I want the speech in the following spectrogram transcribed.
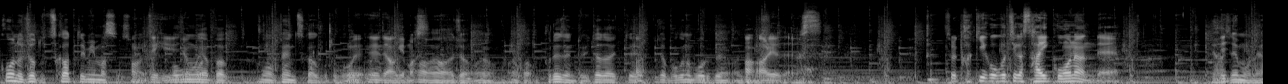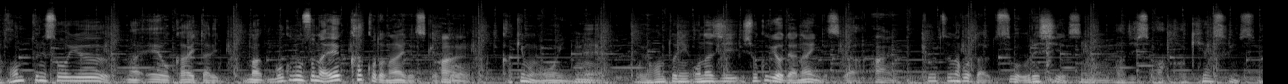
今度ちょっと使ってみます？ぜひ。僕もやっぱもうペン使うことが全然あげます。ああじゃあうん。なんかプレゼントいただいてじゃあ僕のボールペンあありがとうございます。それ書き心地が最高なんで。いやでもね本当にそういう、まあ、絵を描いたり、まあ、僕もそんな絵描くことないですけど、はい。描き物多いんで、うんこれ本当に同じ職業ではないんですがはい。共通なことはすごい嬉しいですね、うん。あ実際あ描きやすいんですね。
